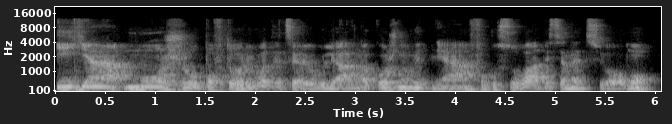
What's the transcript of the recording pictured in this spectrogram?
І я можу повторювати це регулярно кожного дня, фокусуватися на цьому.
